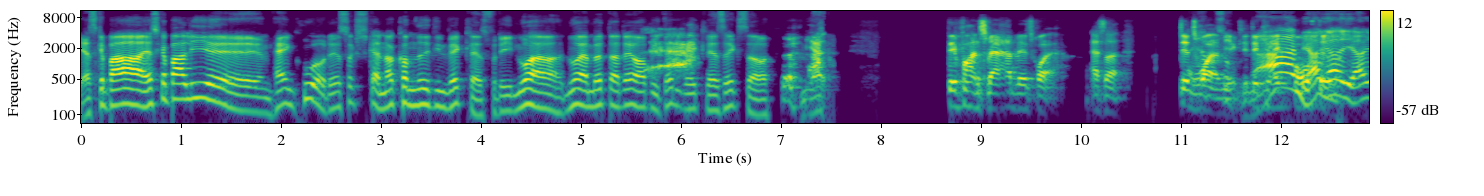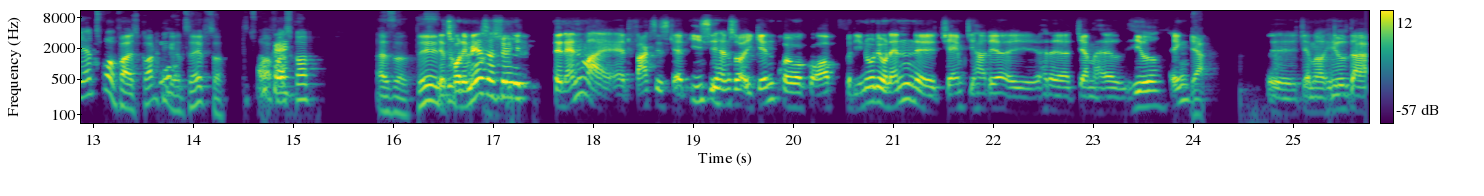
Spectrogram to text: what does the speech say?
jeg skal bare, jeg skal bare lige øh, have en kur det, så skal jeg nok komme ned i din vægtklasse, fordi nu har, nu har jeg mødt dig deroppe i den vægtklasse, ikke? Så, ja. Det får han svært ved, tror jeg. Altså, det ja, tror jeg, jeg virkelig. Det kan jeg ikke forestille jeg, jeg, jeg, jeg tror faktisk godt, han kan tabe sig. Det tror okay. jeg faktisk godt. Altså, det, jeg tror, det er mere sandsynligt den anden vej, at faktisk, at Easy han så igen prøver at gå op, fordi nu er det jo en anden uh, champ, de har der, uh, han er Jamal Hill, ikke? Ja øh, Jamal Hill, der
